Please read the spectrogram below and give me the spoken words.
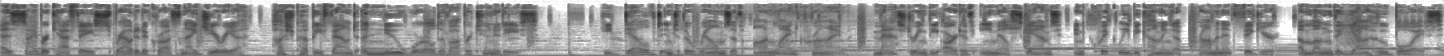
As cyber cafes sprouted across Nigeria, Hushpuppi found a new world of opportunities. He delved into the realms of online crime, mastering the art of email scams and quickly becoming a prominent figure among the Yahoo Boys.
